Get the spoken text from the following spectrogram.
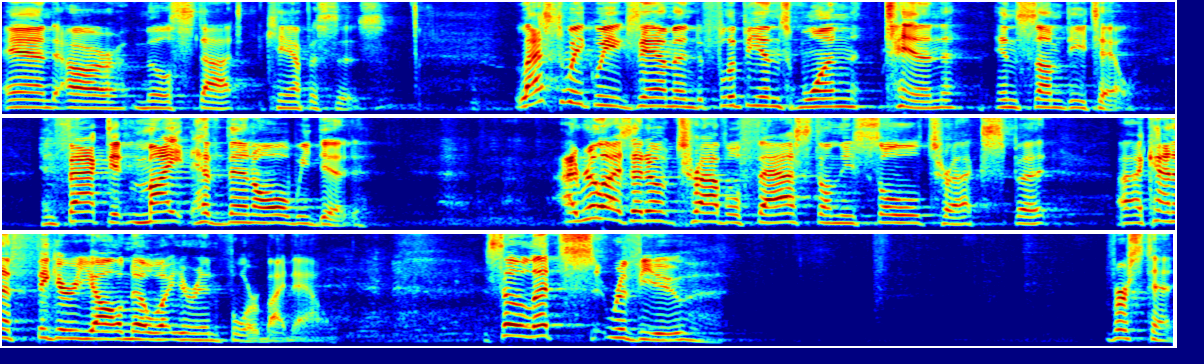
and our Millstadt campuses. Last week we examined Philippians 1:10 in some detail. In fact, it might have been all we did. I realize I don't travel fast on these soul treks, but I kind of figure y'all know what you're in for by now. So let's review verse 10.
